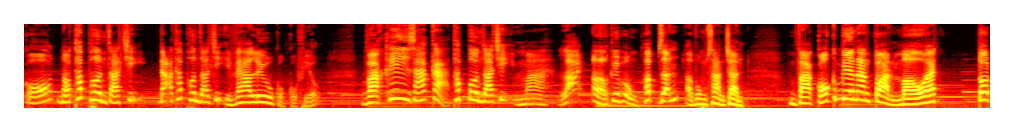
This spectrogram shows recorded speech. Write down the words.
có, nó thấp hơn giá trị, đã thấp hơn giá trị value của cổ phiếu. Và khi giá cả thấp hơn giá trị mà lại ở cái vùng hấp dẫn, ở vùng sàn trần, và có cái biên an toàn MOS tốt,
